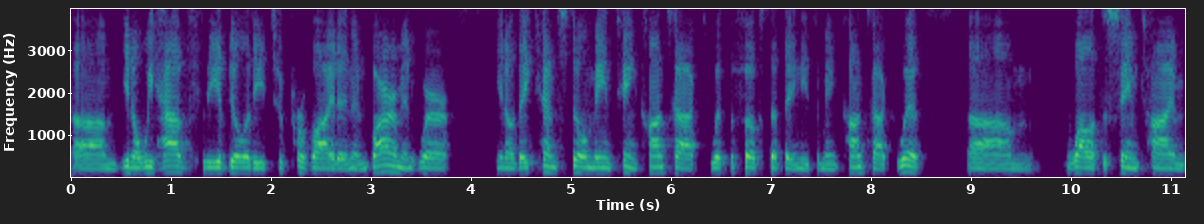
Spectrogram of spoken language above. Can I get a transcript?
Um, you know, we have the ability to provide an environment where you know they can still maintain contact with the folks that they need to maintain contact with um, while at the same time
